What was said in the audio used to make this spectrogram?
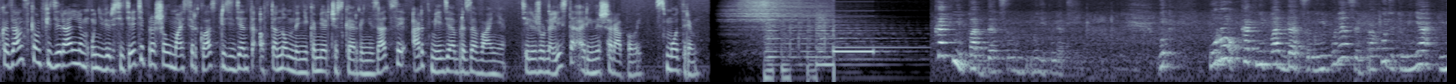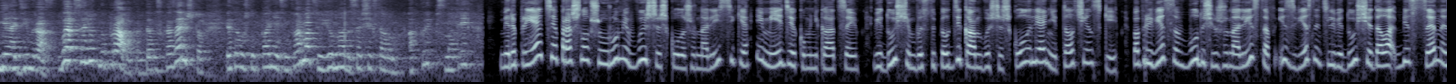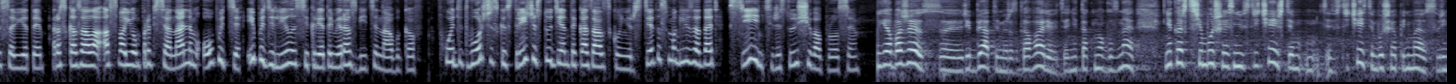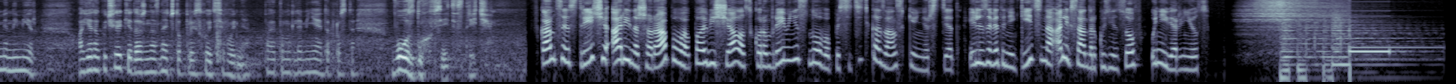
В Казанском федеральном университете прошел мастер-класс президента автономной некоммерческой организации «Арт-медиаобразование» тележурналиста Арины Шараповой. Смотрим. Как не поддаться манипуляциям? Вот урок «Как не поддаться манипуляциям» проходит у меня не один раз. Вы абсолютно правы, когда вы сказали, что для того, чтобы понять информацию, ее надо со всех сторон открыть, посмотреть. Мероприятие прошло в шоуруме Высшей школы журналистики и медиакоммуникации. Ведущим выступил декан Высшей школы Леонид Толчинский. Поприветствовав будущих журналистов, известная телеведущая дала бесценные советы, рассказала о своем профессиональном опыте и поделилась секретами развития навыков. В ходе творческой встречи студенты Казанского университета смогли задать все интересующие вопросы. Я обожаю с э, ребятами разговаривать, они так много знают. Мне кажется, чем больше я с ними встречаюсь, тем, встречаюсь, тем больше я понимаю современный мир. А я такой человек, я должна знать, что происходит сегодня. Поэтому для меня это просто воздух, все эти встречи. В конце встречи Арина Шарапова пообещала в скором времени снова посетить Казанский университет. Елизавета Никитина, Александр Кузнецов, Univer News. Thank.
